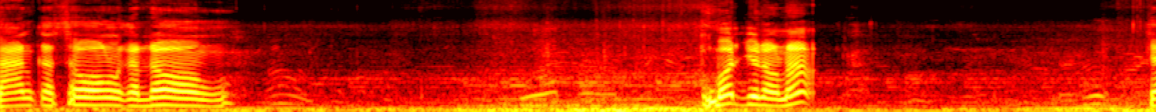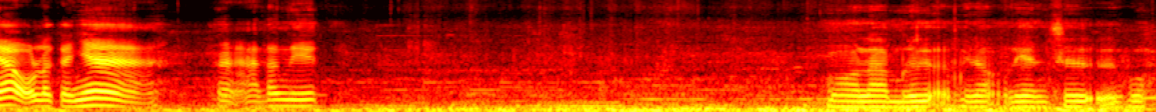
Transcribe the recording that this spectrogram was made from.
ร้านกระซองแล้วกระดองเบิดอยู่ดอกเนาะ เจ้าแล้วก็ย่าหาทั้งเล็กมอลำเรือพี่น้องเรียนซื้อพวก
